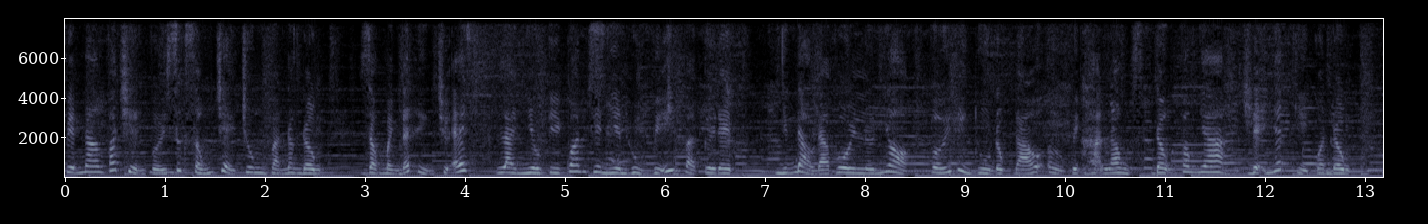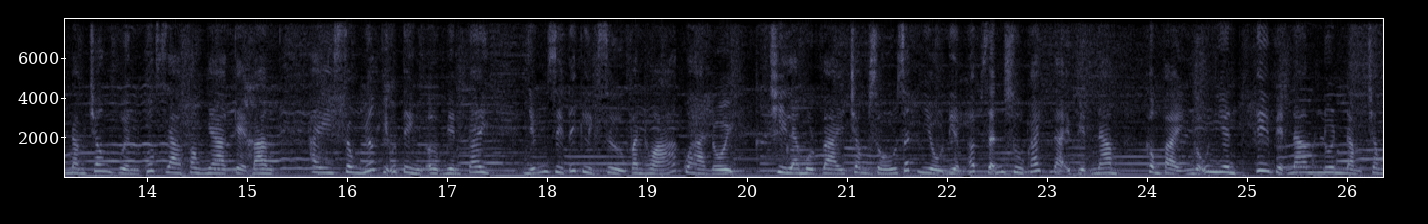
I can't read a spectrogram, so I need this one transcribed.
Việt Nam phát triển với sức sống trẻ trung và năng động. Dòng mảnh đất hình chữ S là nhiều kỳ quan thiên nhiên hùng vĩ và tươi đẹp. Những đảo đá vôi lớn nhỏ với hình thù độc đáo ở Vịnh Hạ Long, Động Phong Nha, đệ nhất kỳ quan động, nằm trong vườn quốc gia Phong Nha Kẻ Bàng, hay sông nước hữu tình ở miền Tây, những di tích lịch sử văn hóa của Hà Nội chỉ là một vài trong số rất nhiều điểm hấp dẫn du khách tại Việt Nam không phải ngẫu nhiên khi Việt Nam luôn nằm trong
